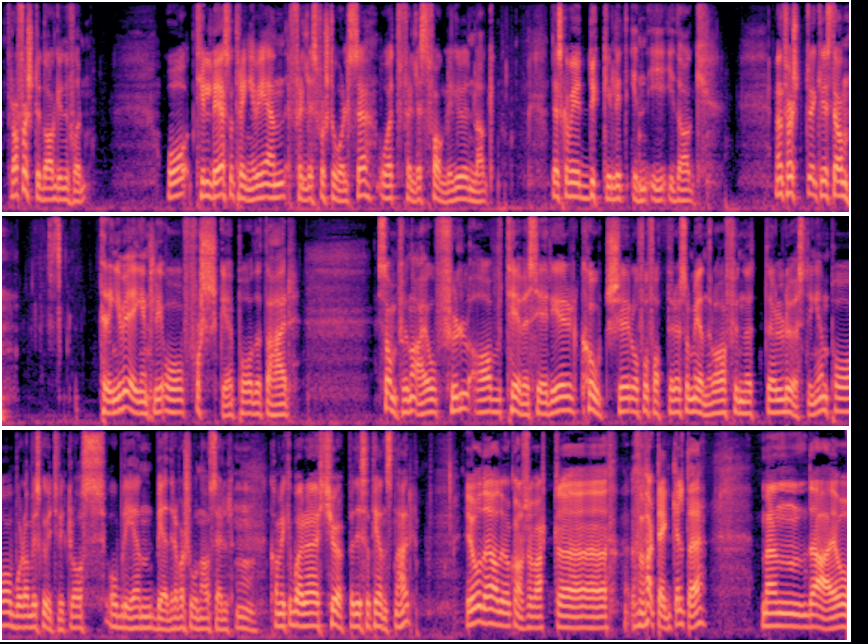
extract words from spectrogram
Fra første dag i uniform. Og til det så trenger vi en felles forståelse og et felles faglig grunnlag. Det skal vi dykke litt inn i i dag. Men først, Christian. Trenger vi egentlig å forske på dette her? Samfunnet er jo full av TV-serier, coacher og forfattere som mener å ha funnet løsningen på hvordan vi skal utvikle oss og bli en bedre versjon av oss selv. Mm. Kan vi ikke bare kjøpe disse tjenestene her? Jo, det hadde jo kanskje vært, uh, vært enkelt, det. Men det er jo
